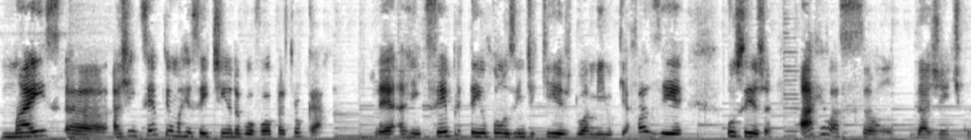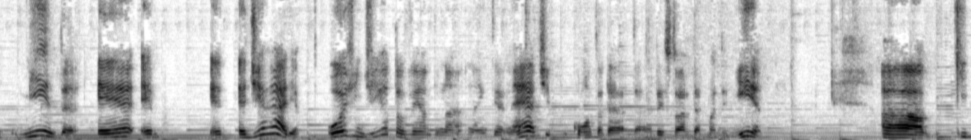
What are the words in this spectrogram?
mas uh, a gente sempre tem uma receitinha da vovó para trocar, né? A gente sempre tem o pãozinho de queijo do amigo que quer fazer. Ou seja, a relação da gente com comida é, é, é, é diária. Hoje em dia, eu estou vendo na, na, internet, por conta da, da, da história da pandemia, uh, que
